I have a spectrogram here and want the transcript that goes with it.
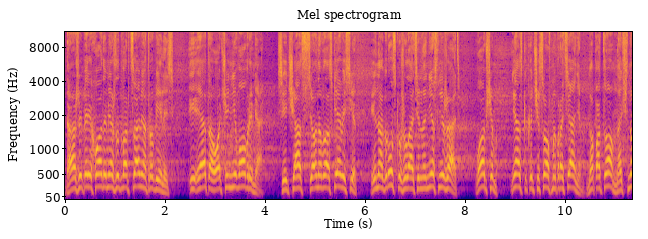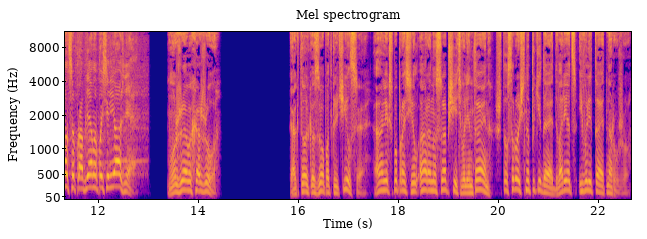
Даже переходы между дворцами отрубились. И это очень не вовремя. Сейчас все на волоске висит, и нагрузку желательно не снижать. В общем, несколько часов мы протянем, но потом начнутся проблемы посерьезнее». «Уже выхожу». Как только Зоб отключился, Алекс попросил Аарона сообщить Валентайн, что срочно покидает дворец и вылетает наружу.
